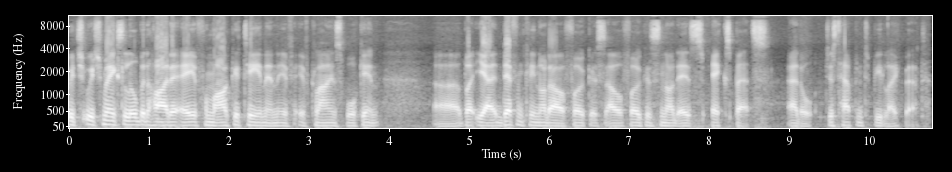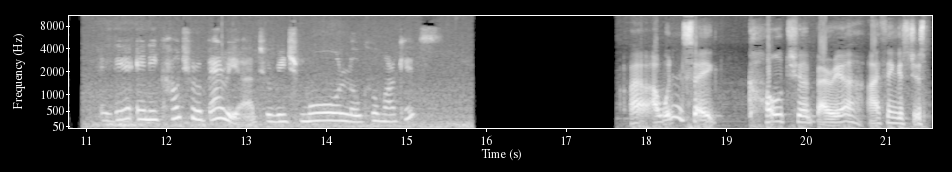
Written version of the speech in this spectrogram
which which makes it a little bit harder a for marketing and if, if clients walk in. Uh, but yeah, definitely not our focus. Our focus not as expats at all. Just happen to be like that. Is there any cultural barrier to reach more local markets? I wouldn't say culture barrier. I think it's just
